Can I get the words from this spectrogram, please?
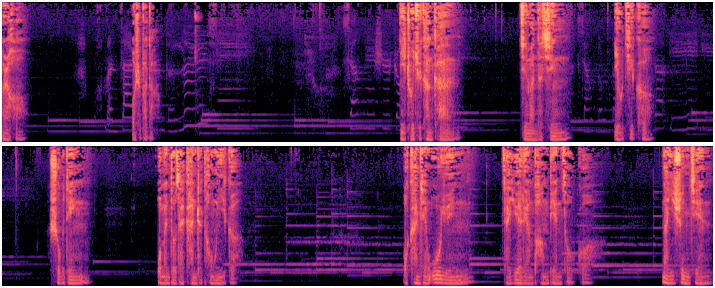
晚上好，我是巴达。你出去看看，今晚的星有几颗？说不定我们都在看着同一个。我看见乌云在月亮旁边走过。一瞬间，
